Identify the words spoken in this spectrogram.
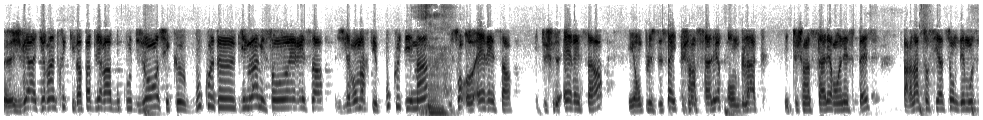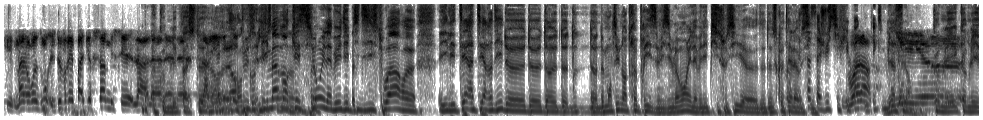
Euh, je vais dire un truc qui va pas plaire à beaucoup de gens, c'est que beaucoup de d'imams ils sont au RSA. J'ai remarqué beaucoup d'imams Mmh. ils sont au RSA. Ils touchent le RSA et en plus de ça ils touchent un salaire en black. Ils touchent un salaire en espèces par l'association des mosquées. Malheureusement, je devrais pas dire ça, mais c'est la, la, Comme la- les la- pasteurs. la. Alors, en plus, l'imam en hein. question, il avait eu des petites histoires. euh, il était interdit de, de, de, de, de- de monter une entreprise. Visiblement, il avait des petits soucis euh, de, de ce côté-là ça, aussi. ça justifie Voilà. pas. Bien sûr. Euh, Comme les, comme les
